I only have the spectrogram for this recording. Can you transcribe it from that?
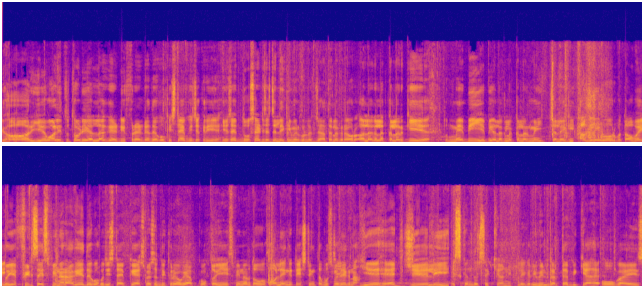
यार, ये वाली तो थोड़ी अलग है डिफरेंट है। देखो किस टाइप की चक्री है। ये शायद दो साइड से चलेगी मेरे को जहाँ तक लग रहा है। और अलग अलग कलर की है। तो मे भी, ये भी अलग अलग कलर में ही चलेगी। अगली और बताओ भाई। तो ये फिर से स्पिनर आ गए, देखो, कुछ इस टाइप के इसमें से दिख रहे होगे आपको। तो ये स्पिनर तो खोलेंगे, टेस्टिंग तब उसमें देखना। ये है जेली। इसके अंदर से क्या निकलेगा? रिवील करते अभी क्या है। ओ गाइस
